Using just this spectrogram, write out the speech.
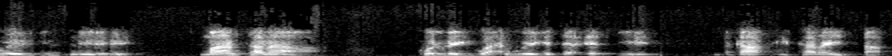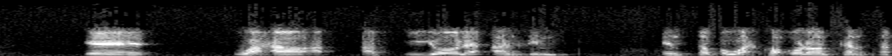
weeyin dee maantana kolley waxa weeye dee ciddii dhaqaaqi karaysa waxaa af iyo le arrin intaba wax ka odhan karta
